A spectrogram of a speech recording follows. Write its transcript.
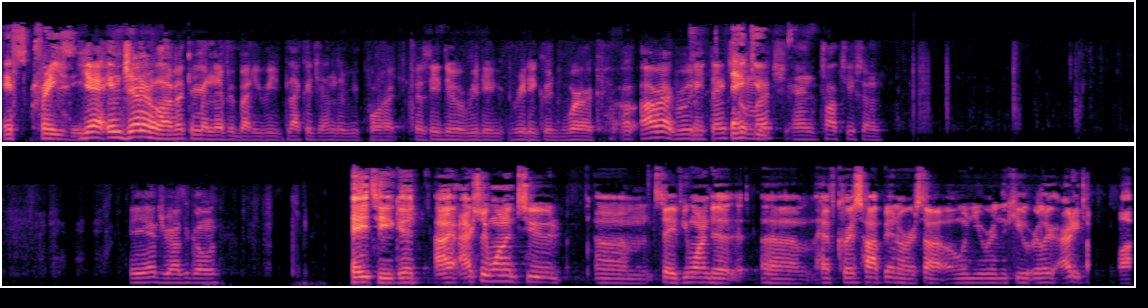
it's crazy. Yeah, in general, I recommend everybody read Black Agenda Report because they do really, really good work. All right, Rudy, thanks so you. much, and talk to you soon. Hey, Andrew, how's it going? Hey T, good. I actually wanted to um, say if you wanted to um, have Chris hop in or I saw Owen you were in the queue earlier. I already talked a lot.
